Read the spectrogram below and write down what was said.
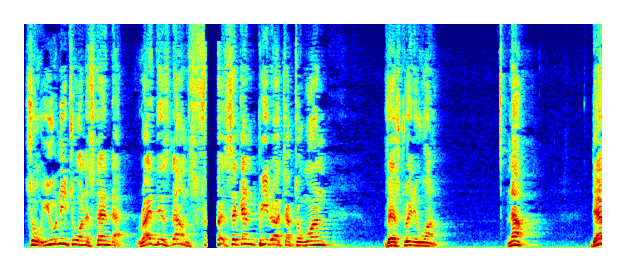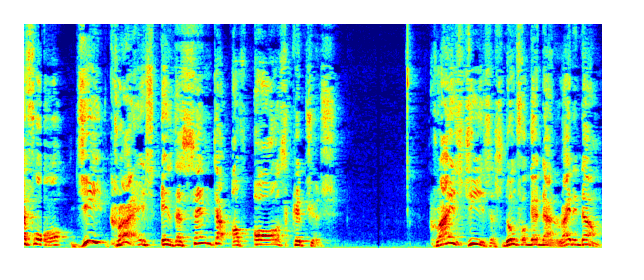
So you need to understand that. Write this down. Second Peter chapter 1 verse 21. Now, therefore, G Christ is the center of all scriptures. Christ Jesus, don't forget that, write it down.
